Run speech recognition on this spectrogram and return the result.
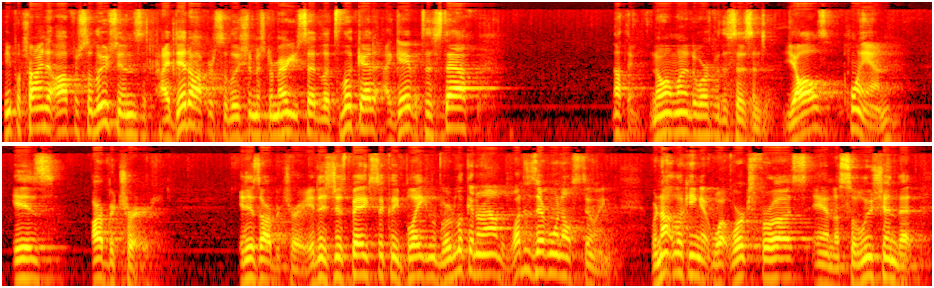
people trying to offer solutions. I did offer a solution. Mr. Mayor, you said, let's look at it. I gave it to the staff. Nothing. No one wanted to work with the citizens. Y'all's plan is arbitrary. It is arbitrary. It is just basically blatant. We're looking around. What is everyone else doing? We're not looking at what works for us and a solution that,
